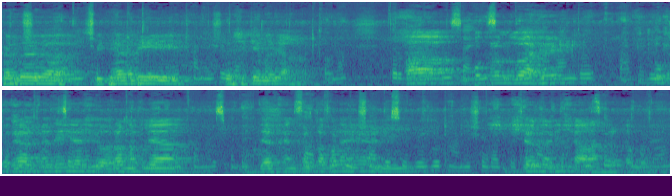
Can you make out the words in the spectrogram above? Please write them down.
खरं तर विद्यार्थी दशिकेमध्ये तर हा उपक्रम जो आहे, तो खऱ्या अर्थाने या शहरामधल्या विद्यार्थ्यांकरता पण आहे आणि हे शिक्षक आणि. शाळांकरता पण आहे.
